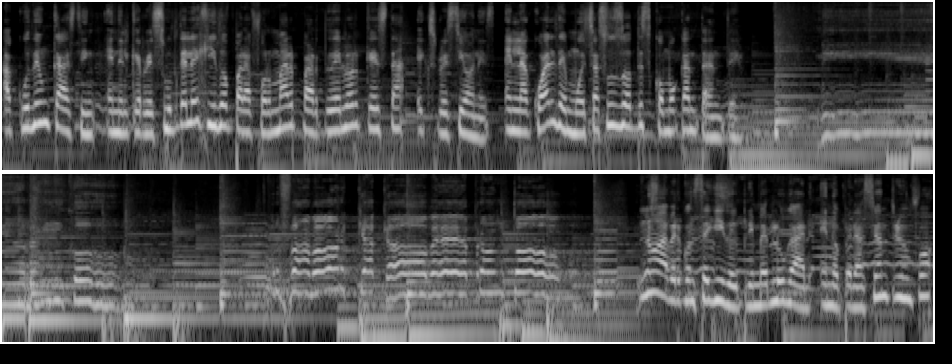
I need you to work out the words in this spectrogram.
acude a un casting en el que resulta elegido para formar parte de la orquesta Expresiones, en la cual demuestra sus dotes como cantante. por favor que acabe pronto no haber conseguido el primer lugar en Operación Triunfo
